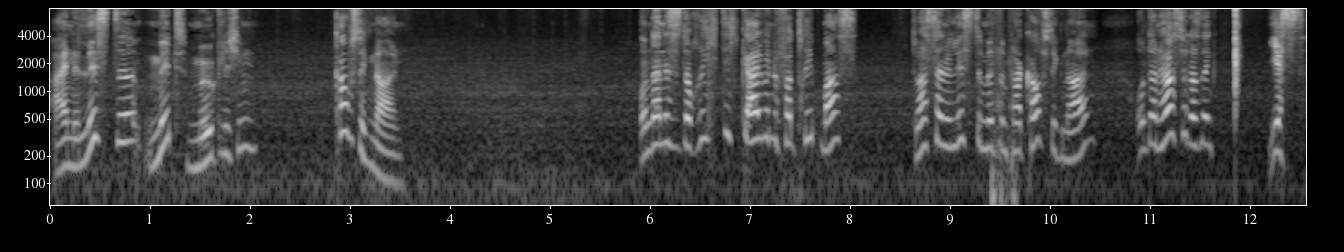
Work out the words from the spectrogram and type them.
eine Liste mit möglichen Kaufsignalen. Und dann ist es doch richtig geil, wenn du Vertrieb machst. Du hast eine Liste mit ein paar Kaufsignalen und dann hörst du das und denkst, yes,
